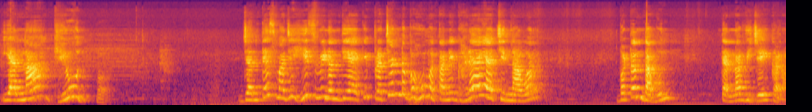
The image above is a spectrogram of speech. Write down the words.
यांना घेऊन जनतेस माझी हीच विनंती आहे की प्रचंड बहुमताने घड्याळ या चिन्हावर बटन दाबून त्यांना विजयी करा.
